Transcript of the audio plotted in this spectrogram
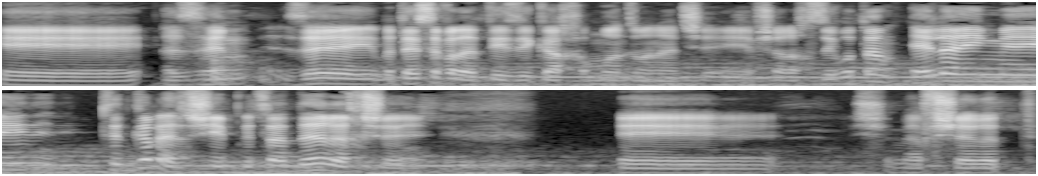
אה, אז הם, זה, בתי ספר לדעתי זה ייקח המון זמן עד שאפשר להחזיר אותם, אלא אם אה, תתגלה איזושהי פריצת דרך ש, אה, שמאפשרת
